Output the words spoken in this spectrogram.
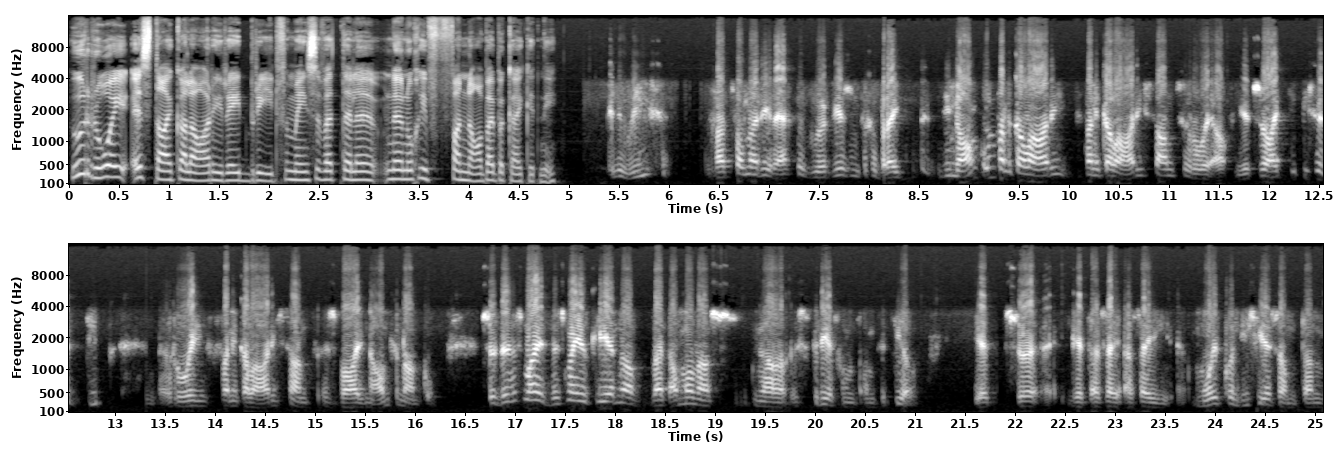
Hoe rooi is daai Kalahari Red Breed vir mense wat hulle nou nog nie van naby bekyk het nie? Eloise, wat sal nou die regte woord wees om te gebruik? Die naam kom van die Kalahari van die Kalahari sand se rooi af. Jy weet so daai tipiese diep rooi van die Kalahari sand is waar die naam vandaan kom. So dis is my dis my jou kleur na wat almal na na streef om om te teel. So jy weet as hy as hy mooi kondisie is dan dan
